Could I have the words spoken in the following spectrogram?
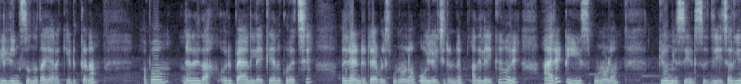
ഫില്ലിങ്സ് ഒന്ന് തയ്യാറാക്കി എടുക്കണം. അപ്പോൾ ഞാനിതാ ഒരു പാനിലേക്ക് ഞാൻ കുറച്ച് ഒരു രണ്ട് ടേബിൾ സ്പൂണോളം ഓയിൽ ഒഴിച്ചിട്ടുണ്ട്. അതിലേക്ക് ഒരു അര ടീസ്പൂണോളം ക്യൂമിൻ സീഡ്സ് ചെറിയ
